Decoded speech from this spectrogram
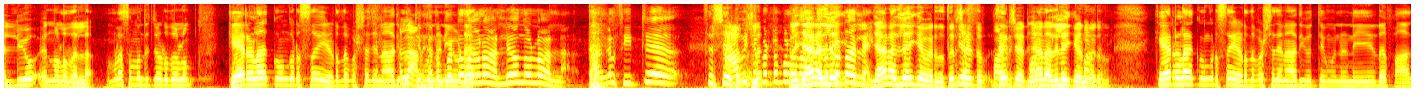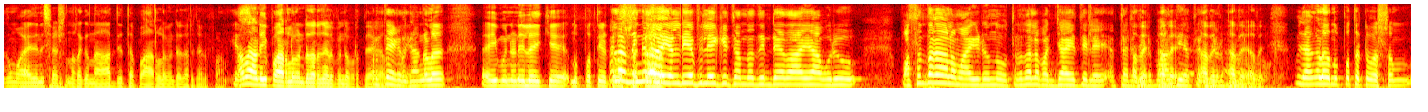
അല്ലയോ എന്നുള്ളതല്ല. നമ്മളെ സംബന്ധിച്ചിടത്തോളം കേരള കോൺഗ്രസ് ഇടതുപക്ഷ ജനാധിപത്യം മുന്നണിയുടെ അർഹതപ്പെട്ടതാണോ അല്ലയോ എന്നുള്ളതല്ല. താങ്കൾ സീറ്റ് തീർച്ചയായിട്ടും. ആവശ്യപ്പെട്ടപ്പോൾ അല്ല, അത് ഞാൻ അതിലേക്ക് ഞാൻ അതിലേക്കാണ് വരുന്നത്. തീർച്ചയായിട്ടും തീർച്ചയായിട്ടും ഞാൻ അതിലേക്കാണ് വരുന്നത്. കേരള കോൺഗ്രസ് ഇടതുപക്ഷ ജനാധിപത്യ മുന്നണിയുടെ ഭാഗമായതിനു ശേഷം നടക്കുന്ന ആദ്യത്തെ പാർലമെന്റ് തെരഞ്ഞെടുപ്പാണ്. അതാണ് ഈ പാർലമെന്റ് തെരഞ്ഞെടുപ്പിന്റെ പ്രത്യേകത. ഞങ്ങൾ ഞങ്ങൾ ഈ മുന്നണിയിലേക്ക് മുപ്പത്തിയെട്ട് എൽ ഡി എഫിലേക്ക് ചെന്നതിന്റെതായ ഒരു വസന്തകാലമായിരുന്നു ത്രിതല പഞ്ചായത്തിലെ അതെ അതെ ഞങ്ങൾ മുപ്പത്തെട്ട് വർഷം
